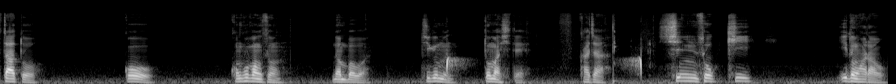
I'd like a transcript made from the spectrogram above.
스타트 고 공포방송 넘버원 지금은 또마시대 가자 신속히 이동하라오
